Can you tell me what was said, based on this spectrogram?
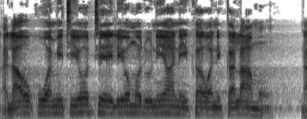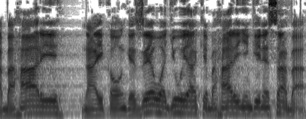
na lao kuwa miti yote iliyomo duniani ikawa ni kalamu na bahari na ikaongezewa juu yake bahari nyingine saba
